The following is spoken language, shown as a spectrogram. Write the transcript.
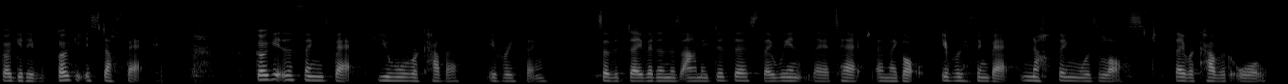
Go get, go get your stuff back. Go get the things back. You will recover everything. So that David and his army did this. They went, they attacked, and they got everything back. Nothing was lost. They recovered all.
